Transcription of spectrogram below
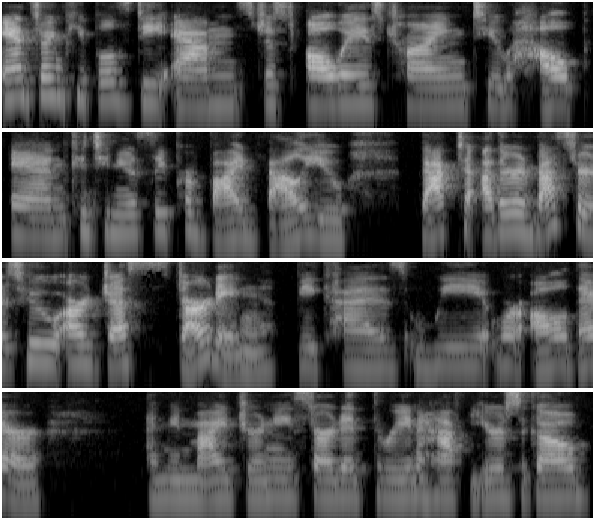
answering people's DMs, just always trying to help and continuously provide value back to other investors who are just starting because we were all there. I mean, my journey started three and a half years ago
